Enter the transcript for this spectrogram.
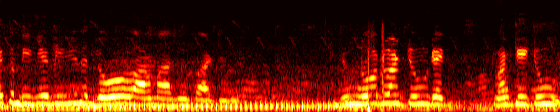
ਇੱਕ ਬੀਜੇਪੀ ਦੀ ਤੇ ਦੋ ਆਮ ਆਦਮੀ ਪਾਰਟੀ ਦੀ। ਯੂ ਨੋਟ ਵਾਂਟ ਟੂ 22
